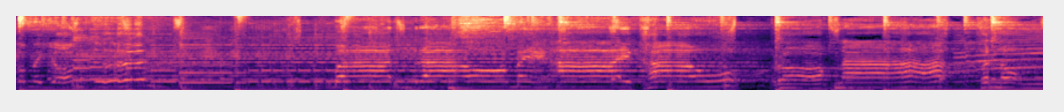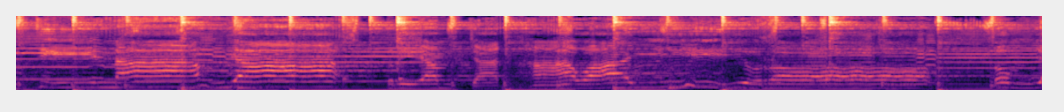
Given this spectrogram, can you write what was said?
ก็ไม่ยอมตื่น บ้านเราไม่อายเขาหรอกนะขนมจีนน้ำยา เตรียมจัดหาไว้รอต้มย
